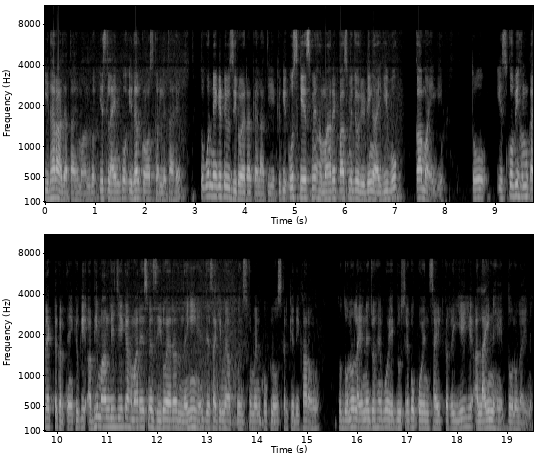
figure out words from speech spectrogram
इधर आ जाता है, मान लो, इस लाइन को इधर क्रॉस कर लेता है तो वो नेगेटिव ज़ीरो एरर कहलाती है। क्योंकि उस केस में हमारे पास में जो रीडिंग आएगी, वो कम आएगी। तो इसको भी हम करेक्ट करते हैं, क्योंकि अभी मान लीजिए कि हमारे इसमें ज़ीरो एरर नहीं है, जैसा कि मैं आपको इंस्ट्रूमेंट को क्लोज करके दिखा रहा हूँ तो दोनों लाइनें जो है वो एक दूसरे को कोइंसाइड कर रही है, ये अलाइन है दोनों लाइनें,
